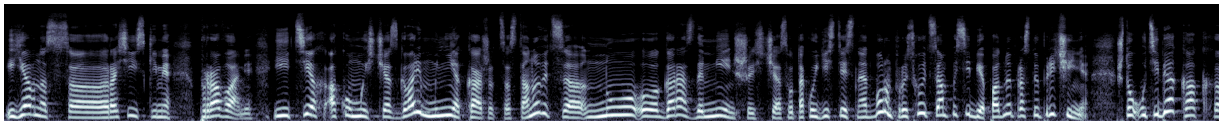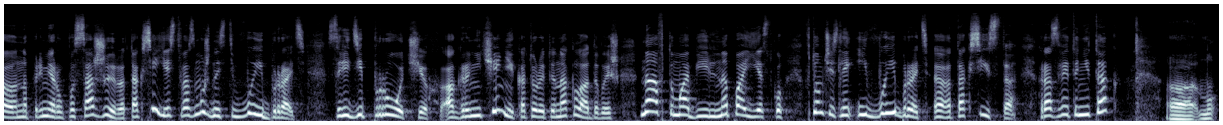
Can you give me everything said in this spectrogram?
и явно с российскими правами. И тех, о ком мы сейчас говорим, мне кажется, становится ну, э, гораздо меньше сейчас. Вот такой естественный отбор, он происходит сам по себе, по одной простой причине, что у тебя, как, э, например, у пассажира такси, есть возможность выбрать среди прочих ограничений, которые ты накладываешь на автомобиль, на поездку, в том числе и выбрать э, таксиста. Разве это не так? А, ну,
